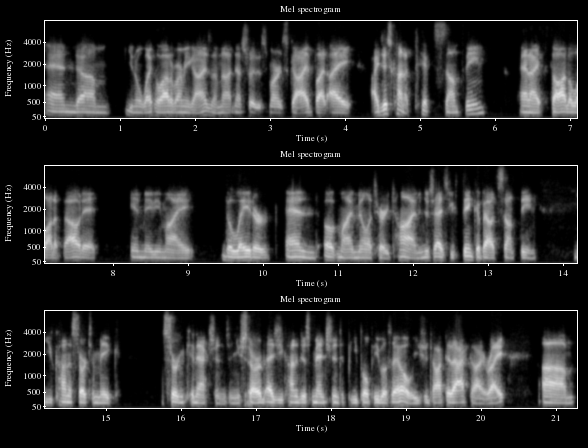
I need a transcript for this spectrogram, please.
And, um, you know, like a lot of army guys, I'm not necessarily the smartest guy, but I, I just kind of picked something and I thought a lot about it in maybe my, the later end of my military time. And just as you think about something, you kind of start to make certain connections and you start as you kind of just mentioned it to people people say oh you should talk to that guy right? Um,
